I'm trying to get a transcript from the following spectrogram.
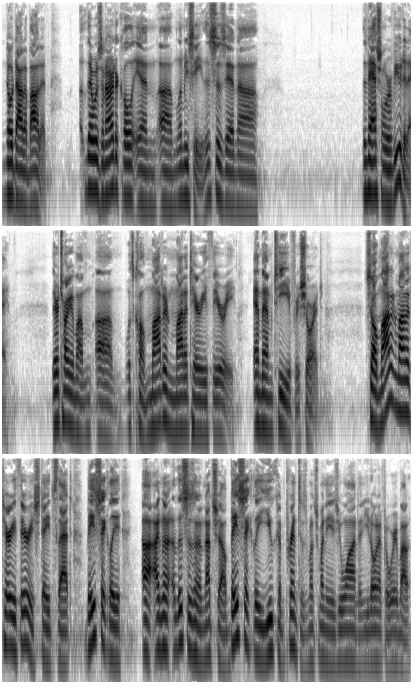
No doubt about it there was an article in, um, let me see, this is in uh, the National Review today. They're talking about um, what's called modern monetary theory, MMT for short. So, modern monetary theory states that basically, uh, I'm gonna. This is in a nutshell. Basically, you can print as much money as you want, and you don't have to worry about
